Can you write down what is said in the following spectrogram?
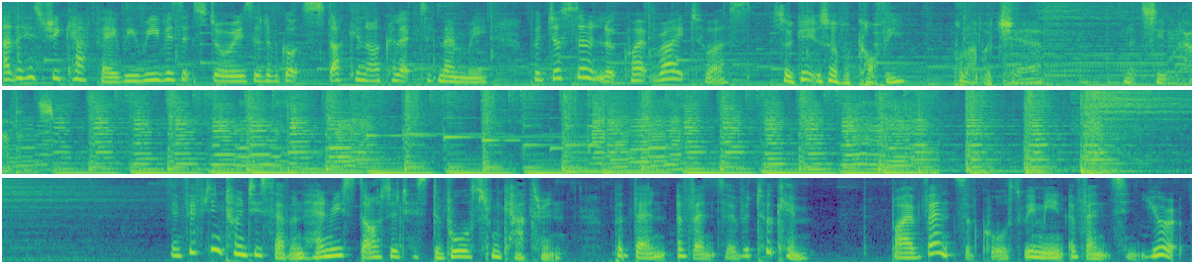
At the History Cafe, we revisit stories that have got stuck in our collective memory, but just don't look quite right to us. So get yourself a coffee, pull up a chair, and let's see what happens. In 1527, Henry started his divorce from Catherine, but then events overtook him. By events, of course, we mean events in Europe.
